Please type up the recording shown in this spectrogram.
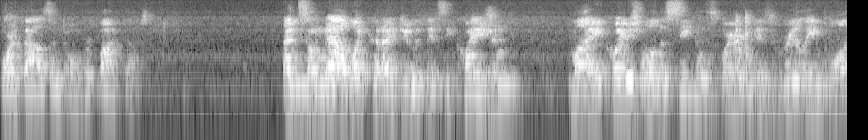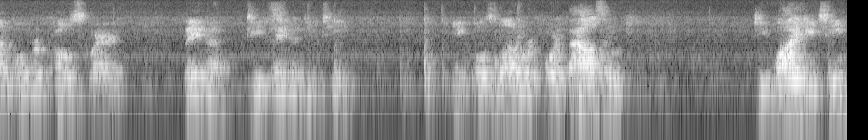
4,000 over 5,000. And so now what could I do with this equation? My equation, well, the secant squared is really 1 over cos squared theta, d theta dt, equals 1 over 4,000 dy dt.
